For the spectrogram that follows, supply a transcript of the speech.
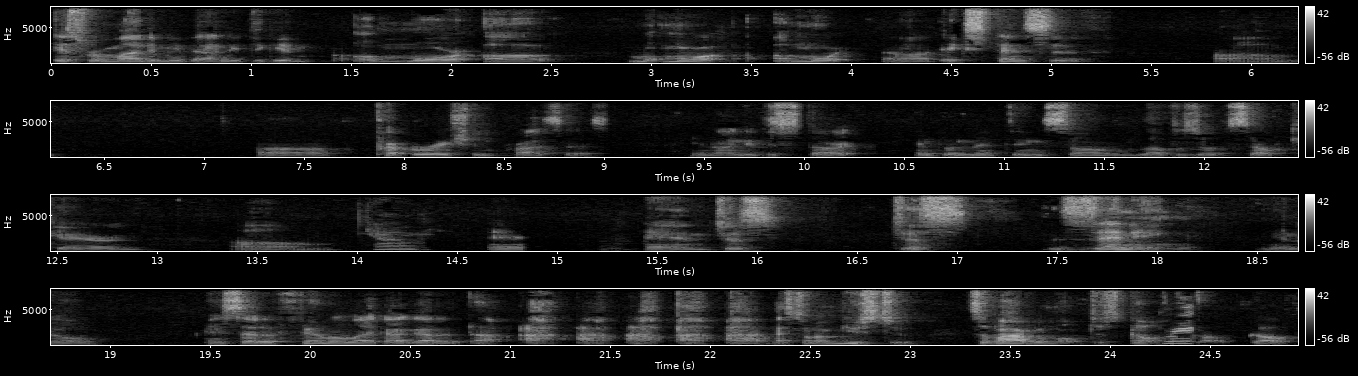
It's reminded me that I need to get a more of more a more uh, extensive um, uh, preparation process. You know, I need to start implementing some levels of self care and um, yeah, and and just just zenning. You know, instead of feeling like I gotta ah, ah, ah, ah, ah, ah. that's what I'm used to. Survival mode. Just go, right. go, go.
